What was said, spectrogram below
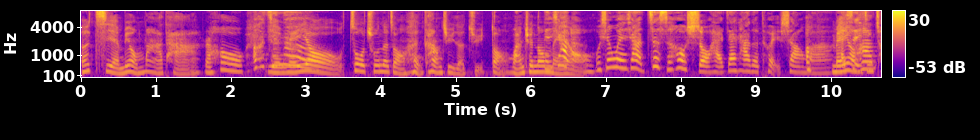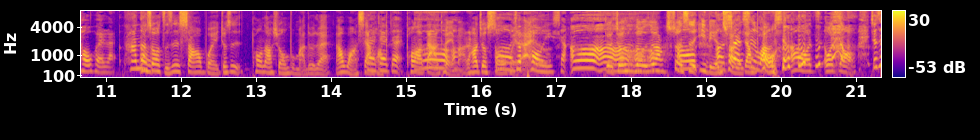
而且没有骂他，然后也没有做出那种很抗拒的举动，完全都没有。我先问一下，这时候手还在他的腿上吗？没有，已经抽回来。他那时候只是稍微就是碰到胸部嘛，对不对？然后往下对对对，碰到大腿嘛，然后就收回来，就碰一下。哦，对，就是说这样顺势一连串这样碰。哦，我我懂，就是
